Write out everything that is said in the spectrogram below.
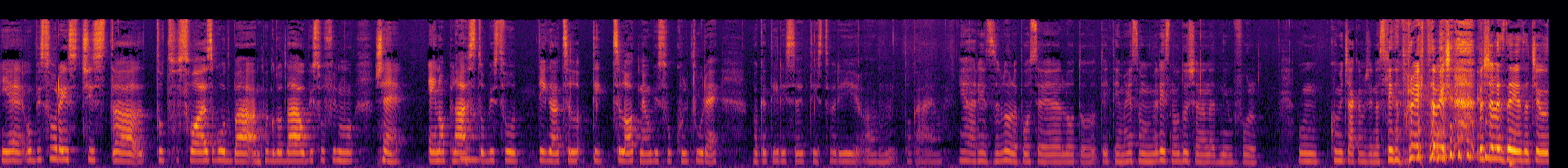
je v bistvu res čista tudi svoja zgodba, ampak doda v bistvu filmu še eno plast v bistvu tega celo, te celotne v bistvu kulture, v kateri se te stvari um, dogajajo. Ja, res zelo lepo se je lotil te teme. Jaz sem res navdušena nad njim, ful. Un, ko mi čakam že naslednji projekt, veš, pa šele zdaj je začel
